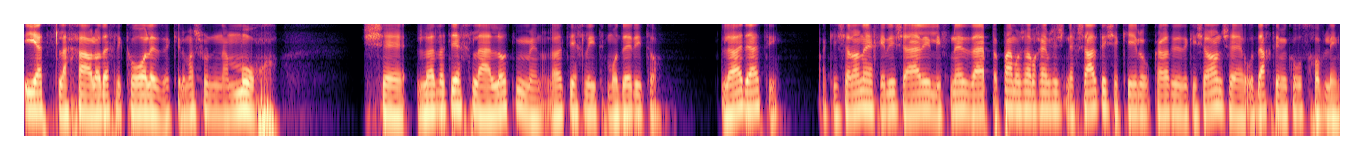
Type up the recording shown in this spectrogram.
אי הצלחה, או לא יודע איך לקרוא לזה, כאילו משהו נמוך, שלא ידעתי איך לעלות ממנו, לא ידעתי איך להתמודד איתו. לא ידעתי. הכישלון היחידי שהיה לי לפני זה היה פעם ראשונה בחיים שלי שנכשלתי, שכאילו קראתי לזה כישלון שהודחתי מקורס חובלים.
